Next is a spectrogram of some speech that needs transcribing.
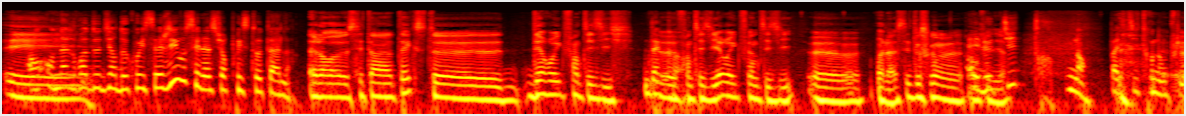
Et On on a le droit de dire de quoi il s'agit ou c'est la surprise totale Alors euh, c'est un texte euh, d'heroic fantasy. D'accord. Euh, fantasy, heroic fantasy. Euh, voilà, c'est tout ce qu'on on Et peut le dire. titre? Non, pas le titre non plus.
